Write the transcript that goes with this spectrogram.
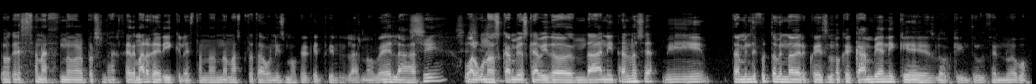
lo que están haciendo con el personaje de Marguerite, que le están dando más protagonismo que el que tiene en las novelas, Sí, sí, o algunos sí, cambios que ha habido en Dan y tal, no sé. A mí también disfruto viendo a ver qué es lo que cambian y qué es lo que introducen nuevo.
